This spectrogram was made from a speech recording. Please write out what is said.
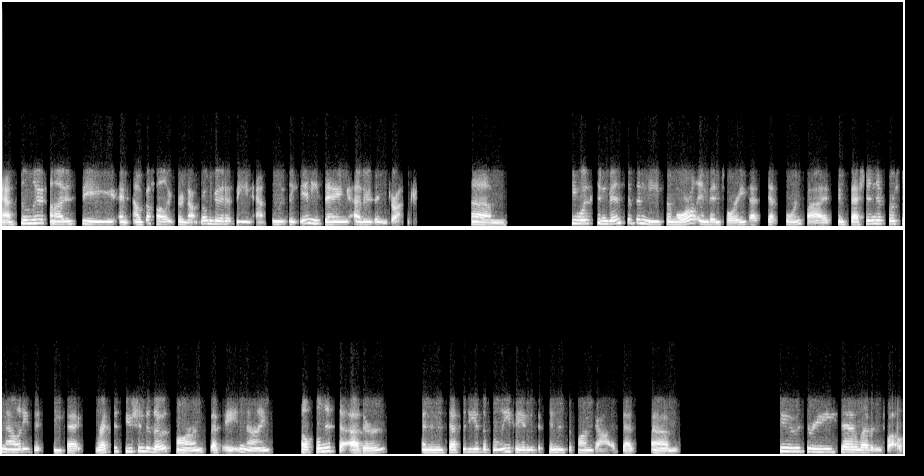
absolute honesty, and alcoholics are not real good at being absolutely anything other than drunk. Um, he was convinced of the need for moral inventory, that's steps four and five, confession of personality defects, restitution to those harmed, that's eight and nine, helpfulness to others, and the necessity of the belief and the dependence upon God, that's um, 2, 3, 10, 11, and 12.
